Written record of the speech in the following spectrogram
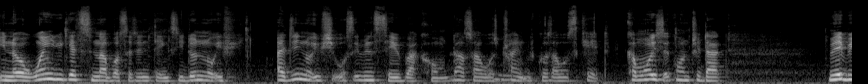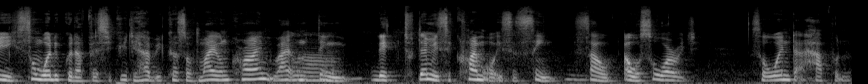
You know, when you get to know about certain things, you don't know if. I didn't know if she was even safe back home. That's why I was mm. trying because I was scared. Cameroon is a country that maybe somebody could have persecuted her because of my own crime, my own thing. They, to them, it's a crime or it's a sin. Mm. So I was so worried. So when that happened,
